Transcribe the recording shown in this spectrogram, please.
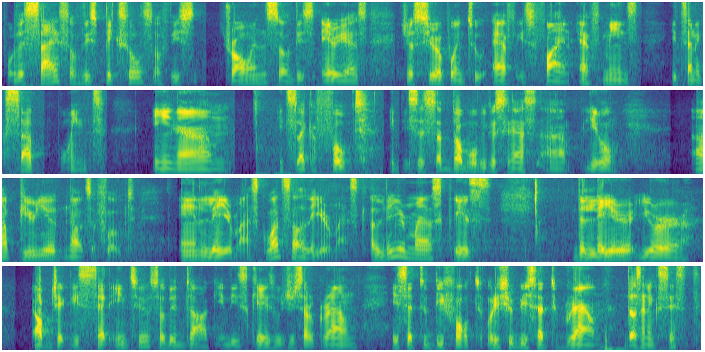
for the size of these pixels of these drawings of these areas just 0.2 f is fine. F means it's an exact point in um, it's like a float. It, this is a double because it has a little uh, period. Now it's a float. And layer mask. What's a layer mask? A layer mask is the layer your object is set into. So the dock in this case which is our ground is set to default. Or it should be set to ground. Doesn't exist.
